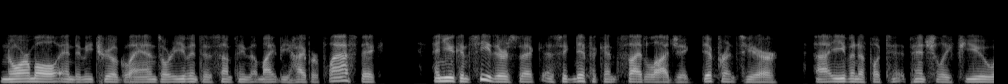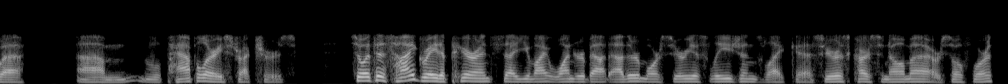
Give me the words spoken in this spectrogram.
normal endometrial glands, or even to something that might be hyperplastic, and you can see there's a, a significant cytologic difference here, uh, even a potentially few uh, um, little papillary structures. So, with this high-grade appearance, uh, you might wonder about other more serious lesions like serous carcinoma or so forth.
